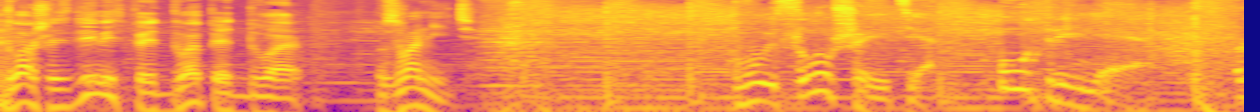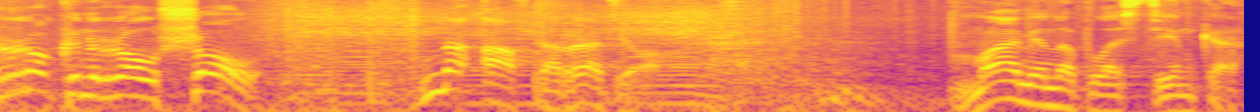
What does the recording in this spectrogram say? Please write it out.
269-5252. Звоните. Вы слушаете «Утреннее рок-н-ролл-шоу» на Авторадио. «Мамина пластинка».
